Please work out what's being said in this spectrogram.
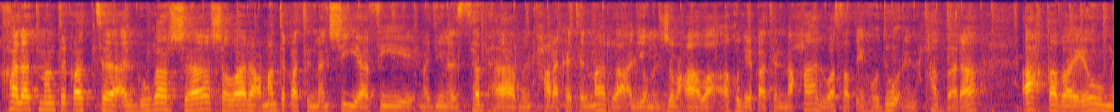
خلت منطقة الجوغارشة شوارع منطقة المنشية في مدينة سبها من حركة المارة اليوم الجمعة وأغلقت المحال وسط هدوء حذر. أعقب يوم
